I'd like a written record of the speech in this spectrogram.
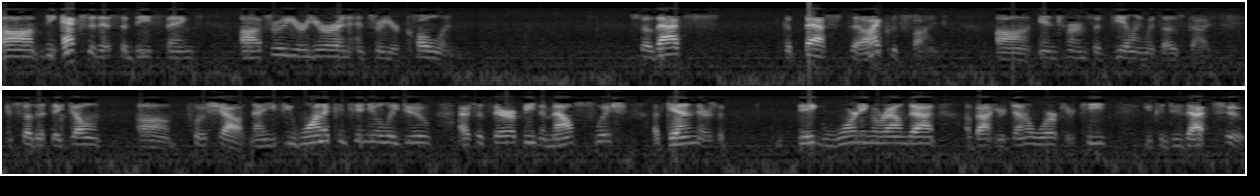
uh, the exodus of these things uh, through your urine and through your colon. So that's the best that I could find uh, in terms of dealing with those guys, and so that they don't um, push out. Now, if you want to continually do as a therapy the mouth swish, again, there's a big warning around that about your dental work, your teeth. You can do that too.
